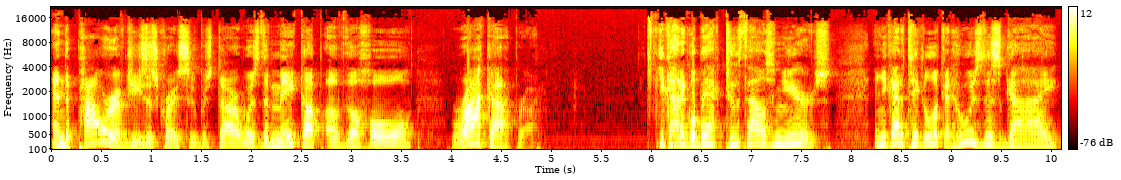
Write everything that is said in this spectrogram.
And the power of Jesus Christ Superstar was the makeup of the whole rock opera. You got to go back 2,000 years and you got to take a look at who is this guy,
